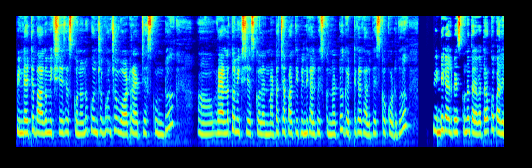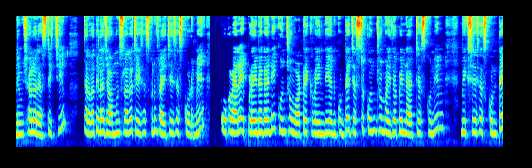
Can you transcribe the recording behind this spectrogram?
పిండి అయితే బాగా మిక్స్ చేసేసుకున్నాను. కొంచెం కొంచెం వాటర్ యాడ్ చేసుకుంటూ వేళ్ళతో మిక్స్ చేసుకోవాలన్నమాట. చపాతీ పిండి కలిపేసుకున్నట్టు గట్టిగా కలిపేసుకోకూడదు. పిండి కలిపేసుకున్న తర్వాత ఒక పది నిమిషాలు రెస్ట్ ఇచ్చి తర్వాత ఇలా జామున్స్ లాగా చేసేసుకుని ఫ్రై చేసేసుకోవడమే. ఒకవేళ ఎప్పుడైనా కానీ కొంచెం వాటర్ ఎక్కువైంది అనుకుంటే జస్ట్ కొంచెం మైదా పిండి యాడ్ చేసుకుని మిక్స్ చేసేసుకుంటే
